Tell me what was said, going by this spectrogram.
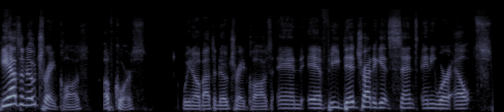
He has a no trade clause, of course. We know about the no trade clause. And if he did try to get sent anywhere else,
